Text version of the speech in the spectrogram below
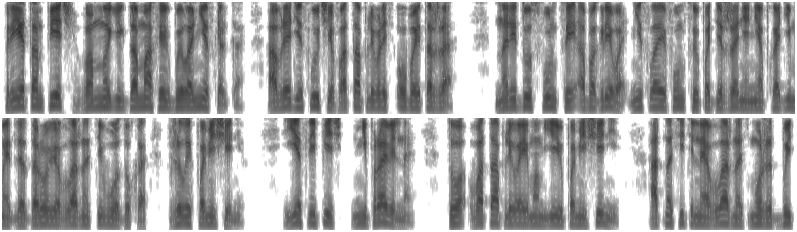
При этом печь, во многих домах их было несколько, а в ряде случаев отапливались оба этажа. Наряду с функцией обогрева несла и функцию поддержания необходимой для здоровья влажности воздуха в жилых помещениях. Если печь неправильная, то в отапливаемом ею помещении относительная влажность может быть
